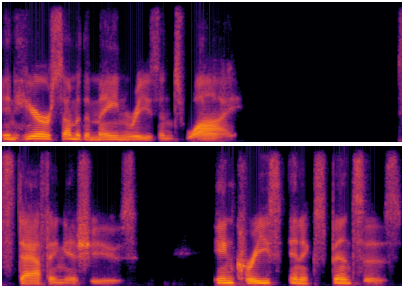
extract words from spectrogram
and here are some of the main reasons why. Staffing issues, increase in expenses,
